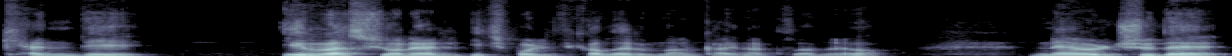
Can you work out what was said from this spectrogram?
kendi irrasyonel iç politikalarından kaynaklanıyor. Ne ölçüde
